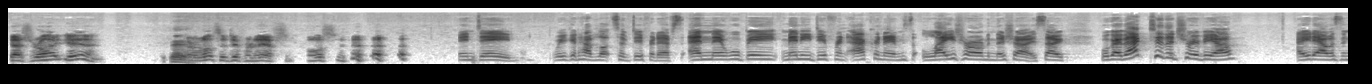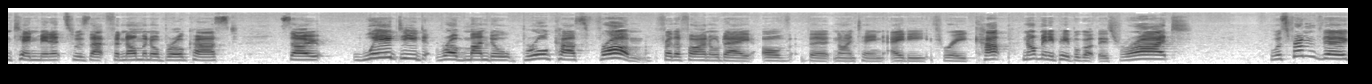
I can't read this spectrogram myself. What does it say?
That's right, yeah. There are lots of different F's, of course. Indeed. We could have lots of different Fs, and there will be many different acronyms later on in the show. So we'll go back to the trivia. Eight hours and 10 minutes was that phenomenal broadcast. So, where did Rob Mundle broadcast from for the final day of the 1983 Cup? Not many people got this right. It was from the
